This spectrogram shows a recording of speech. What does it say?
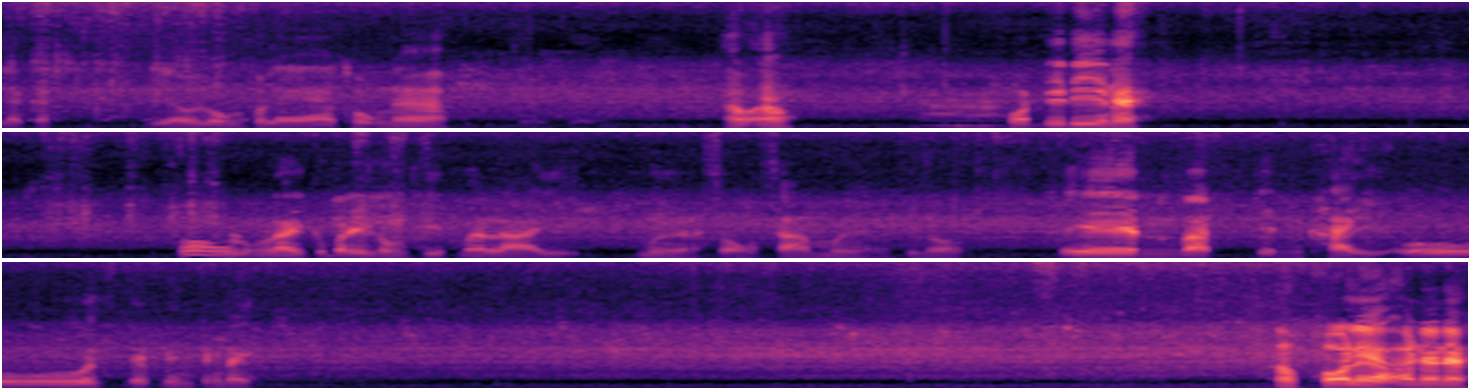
แล้วก็เดี๋ยวลงพอแล้วทงหน้า เอาเอาหดดีๆนะโอ้ลงไล่กับบริลงคลิปมาหลายมือละสองสามมือพี่น้อง เป็นวัดเป็นไข่ โอ้ยจะเป็นจังได เอาพอแล้วอันนั้นนะ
